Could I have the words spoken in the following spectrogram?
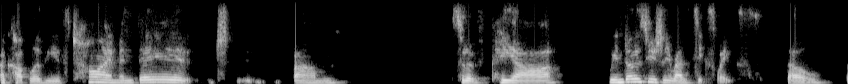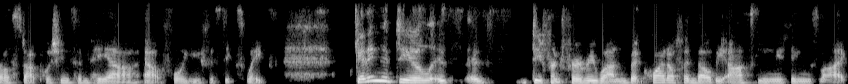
a couple of years' time. And their um, sort of PR windows usually run six weeks. They'll they'll start pushing some PR out for you for six weeks. Getting the deal is, is different for everyone, but quite often they'll be asking you things like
